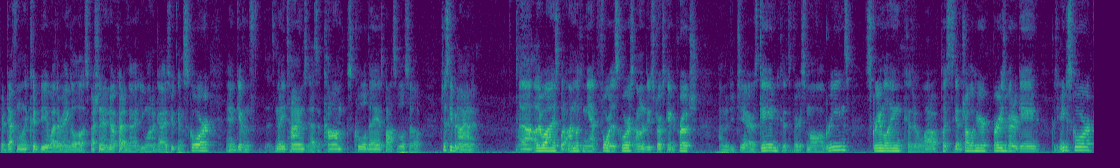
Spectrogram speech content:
There definitely could be a weather angle, especially in a no cut event. You want guys who can score and given as many times as a calm, cool day as possible. So just keep an eye on it. Uh, otherwise, what I'm looking at for this course, I'm going to do strokes gained approach. I'm going to do GIRS gain because it's very small greens. Scrambling because there's a lot of places to get in trouble here. Birdies are better gained because you need to score.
